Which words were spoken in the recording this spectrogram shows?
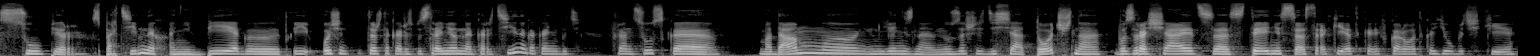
супер спортивных, они бегают, и очень тоже такая распространенная картина, какая-нибудь французская мадам, э, я не знаю, ну за 60 точно, возвращается с тенниса с ракеткой в короткой юбочке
